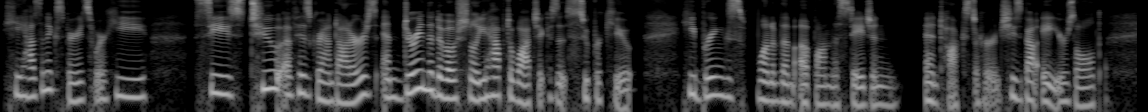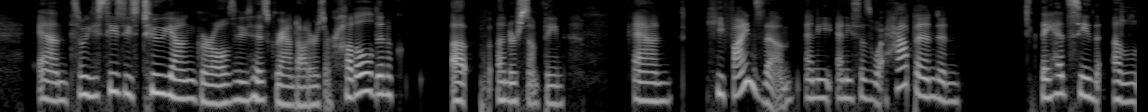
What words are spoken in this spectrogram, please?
he has an experience where he sees two of his granddaughters. And during the devotional, you have to watch it because it's super cute. He brings one of them up on the stage and, and talks to her. And she's about eight years old. And so he sees these two young girls, his granddaughters, are huddled in a, up under something. And he finds them and he and he says what happened and they had seen a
